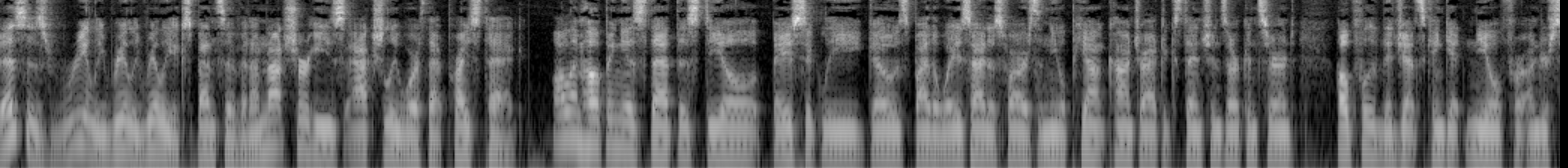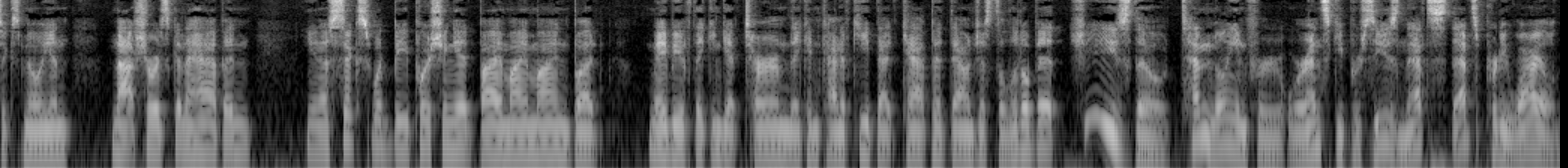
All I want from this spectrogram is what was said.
this is really, really, really expensive, and I'm not sure he's actually worth that price tag. All I'm hoping is that this deal basically goes by the wayside as far as the Neal Pionk contract extensions are concerned. Hopefully, the Jets can get Neal for under six million. Not sure it's going to happen. You know, six would be pushing it by my mind, but maybe if they can get term, they can kind of keep that cap hit down just a little bit. Jeez, though, ten million for Werenski per season. That's that's pretty wild.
